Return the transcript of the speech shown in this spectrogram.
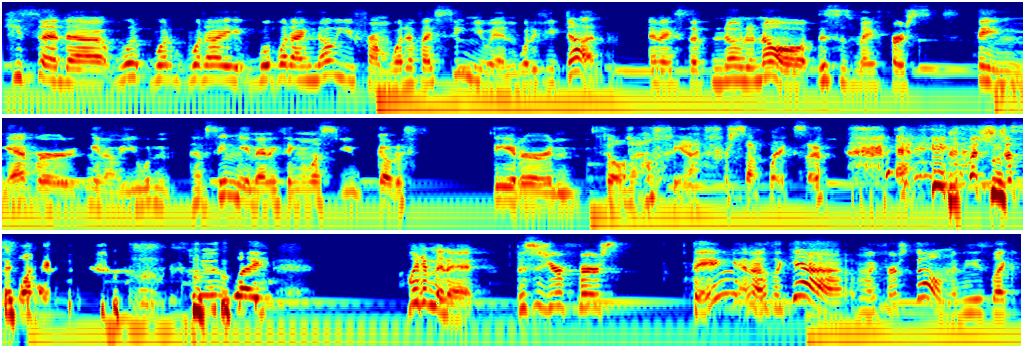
he said uh what what would i what would i know you from? What have i seen you in? What have you done and I said, no, no, no, this is my first thing ever. You know, you wouldn't have seen me in anything unless you go to theater in Philadelphia for some reason. And he was just like, he was like, wait a minute, this is your first thing? And I was like, yeah, my first film. And he's like,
